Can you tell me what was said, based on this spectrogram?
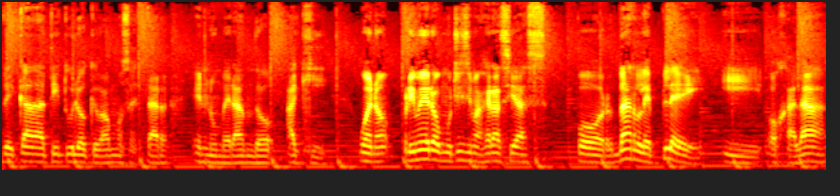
de cada título que vamos a estar enumerando aquí. Bueno, primero muchísimas gracias por darle play y ojalá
